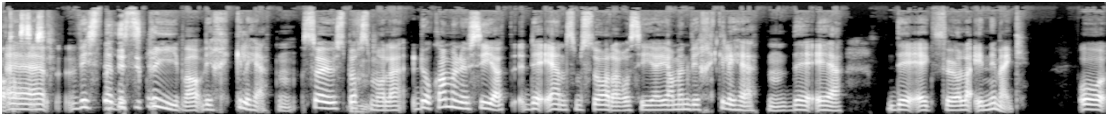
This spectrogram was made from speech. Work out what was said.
Eh, hvis det beskriver virkeligheten, så er jo spørsmålet Da kan man jo si at det er en som står der og sier ja, men virkeligheten, det er det jeg føler inni meg. Og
